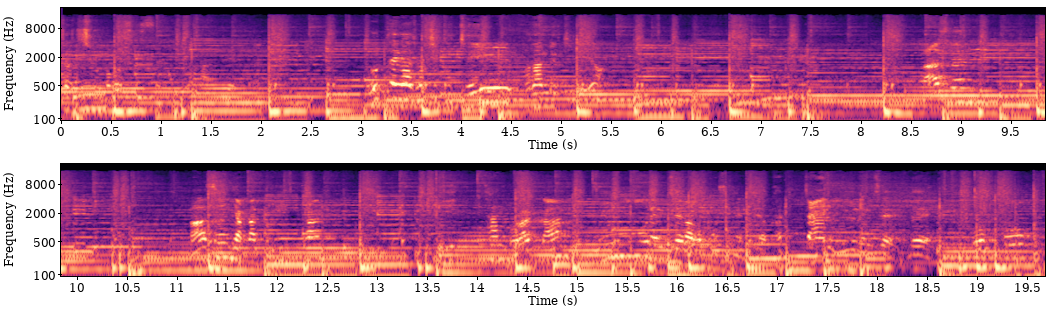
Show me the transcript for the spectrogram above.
저 지금 먹을 수 있어요. 롯데가 솔직히 제일 고단백질이에요. 맛은 맛은 약간 비슷한 비슷한 뭐랄까 우유 냄새라고 보시면 돼요. 가짠 우유 냄새. 네. 그렇고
